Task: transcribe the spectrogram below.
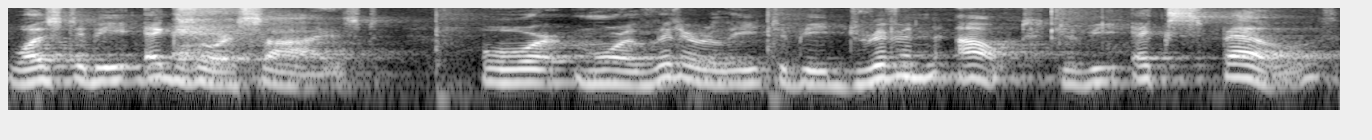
was to be exorcised, or more literally, to be driven out, to be expelled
